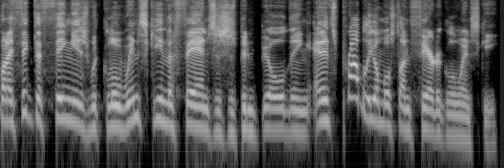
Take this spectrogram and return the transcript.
but I think the thing is with Glowinski and the fans, this has been building, and it's probably almost unfair to Glowinski.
